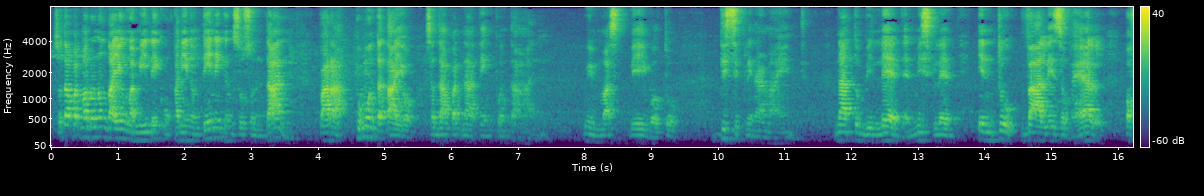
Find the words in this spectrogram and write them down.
So dapat marunong tayong mamili kung kaninong tinig ang susundan para pumunta tayo sa dapat nating puntahan. We must be able to discipline our mind, not to be led and misled into valleys of hell, of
